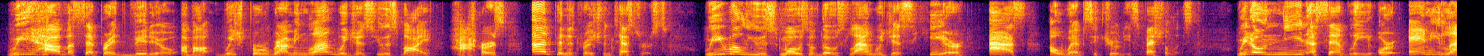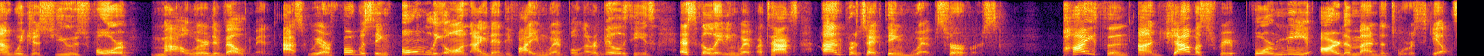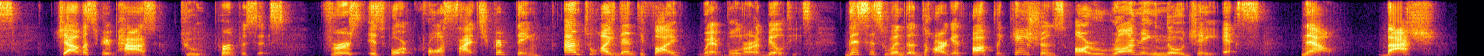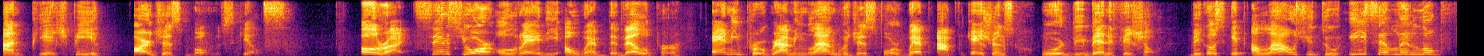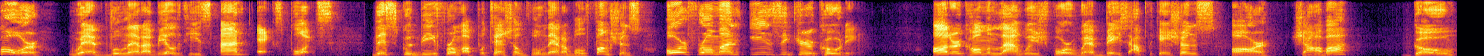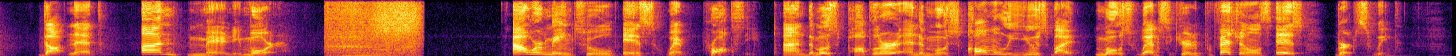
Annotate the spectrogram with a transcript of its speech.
We have a separate video about which programming languages used by hackers and penetration testers. We will use most of those languages here as a web security specialist. We don't need assembly or any languages used for malware development as we are focusing only on identifying web vulnerabilities, escalating web attacks, and protecting web servers. Python and JavaScript for me are the mandatory skills. JavaScript has two purposes. First is for cross-site scripting and to identify web vulnerabilities. This is when the target applications are running Node.js. Now, Bash and PHP are just bonus skills. Alright, since you are already a web developer, any programming languages for web applications would be beneficial because it allows you to easily look for web vulnerabilities and exploits. This could be from a potential vulnerable functions or from an insecure coding. Other common language for web-based applications are Java, Go, .NET, and many more. Our main tool is Web Proxy, and the most popular and the most commonly used by most web security professionals is Burp Suite.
